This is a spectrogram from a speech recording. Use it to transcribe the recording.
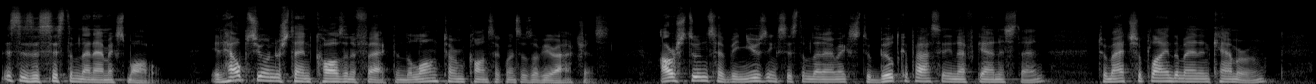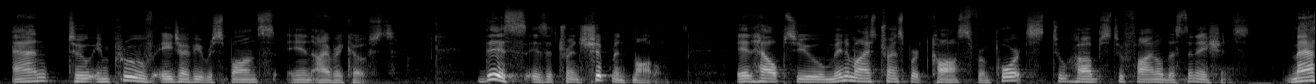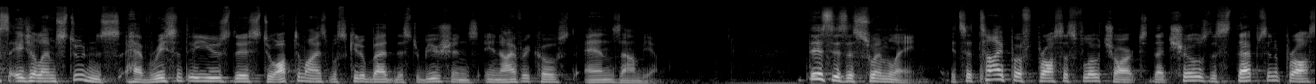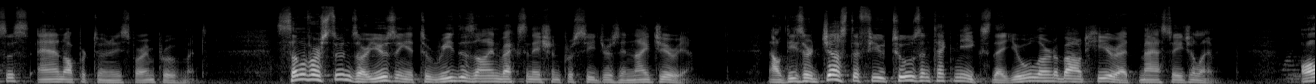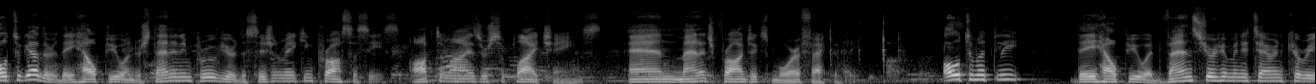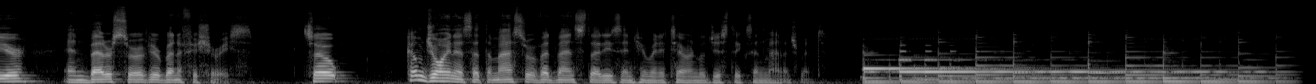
This is a system dynamics model. It helps you understand cause and effect and the long-term consequences of your actions. Our students have been using system dynamics to build capacity in Afghanistan, to match supply and demand in Cameroon, and to improve HIV response in Ivory Coast. This is a transshipment model. It helps you minimize transport costs from ports to hubs to final destinations. MASHLM students have recently used this to optimize mosquito bed distributions in Ivory Coast and Zambia. This is a swim lane. It's a type of process flow chart that shows the steps in a process and opportunities for improvement. Some of our students are using it to redesign vaccination procedures in Nigeria. Now, these are just a few tools and techniques that you will learn about here at MASHLM. Altogether, they help you understand and improve your decision-making processes, optimize your supply chains, and manage projects more effectively. Ultimately, they help you advance your humanitarian career and better serve your beneficiaries. So, come join us at the Master of Advanced Studies in Humanitarian Logistics and Management.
